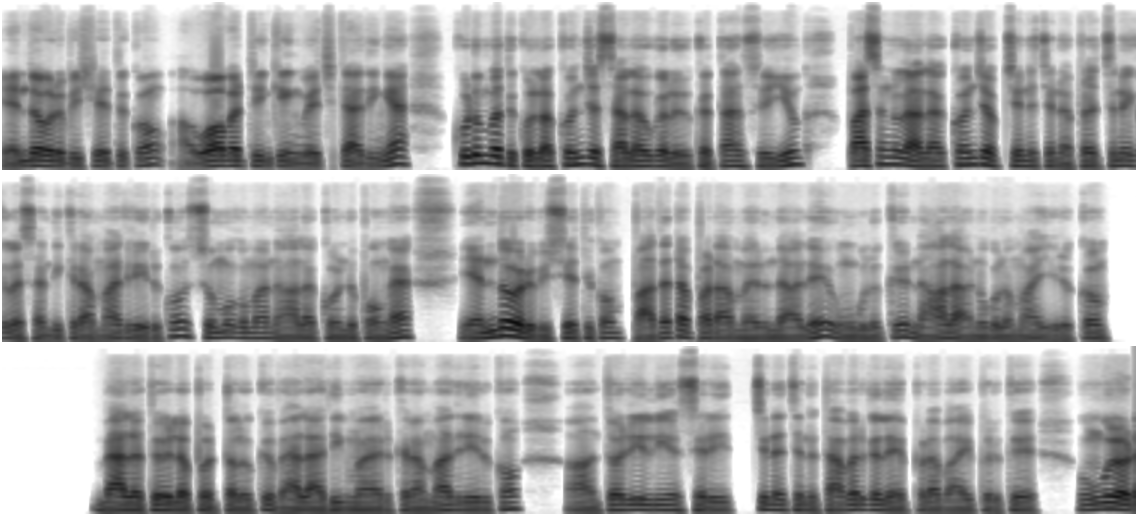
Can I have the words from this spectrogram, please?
எந்த ஒரு விஷயத்துக்கும் ஓவர் திங்கிங் வச்சுக்காதீங்க. குடும்பத்துக்குள்ளே கொஞ்சம் செலவுகள் இருக்கத்தான் செய்யும். பசங்களால் கொஞ்சம் சின்ன சின்ன பிரச்சனைகளை சந்திக்கிற மாதிரி இருக்கும். சுமூகமாக நாளை கொண்டு போங்க. எந்த ஒரு விஷயத்துக்கும் பதட்டப்படாமல் இருந்தாலே உங்களுக்கு நாளை அனுகூலமாக இருக்கும். வேலை தொழிலை பொறுத்தளவுக்கு வேலை அதிகமாக இருக்கிற மாதிரி இருக்கும். தொழிலையும் சரி, சின்ன சின்ன தவறுகள் ஏற்பட வாய்ப்பு இருக்குது உங்களோட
